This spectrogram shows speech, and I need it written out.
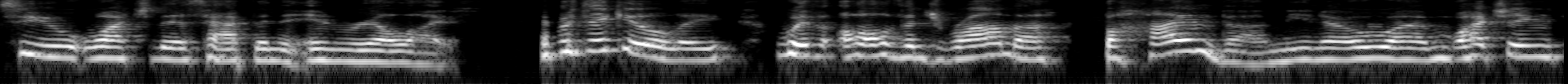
to watch this happen in real life, particularly with all the drama behind them. You know, um, watching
